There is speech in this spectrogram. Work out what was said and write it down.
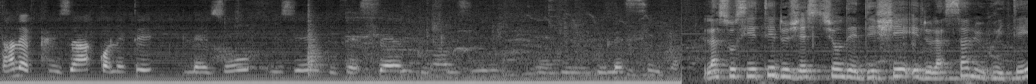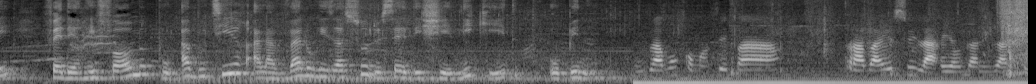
dans les puisards collecter les eaux usées de vaisselle, de cuisine et de, de lessive. La Société de gestion des déchets et de la salubrité fait des réformes pour aboutir à la valorisation de ces déchets liquides au Bénin. Nous avons commencé par travailler sur la réorganisation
